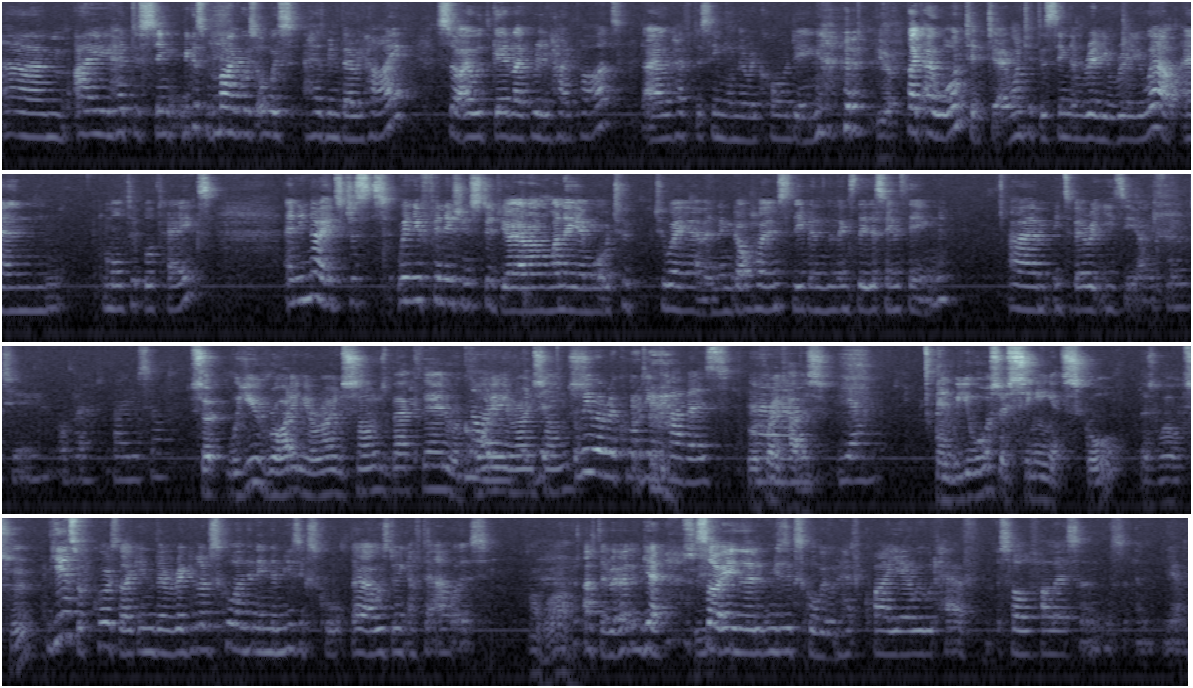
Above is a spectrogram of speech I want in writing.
Um, I had to sing because my voice always has been very high so I would get like really high parts that I would have to sing on the recording. Yep. like I wanted to, I wanted to sing them really, really well and multiple takes. And you know, it's just when you finish in studio around 1 a.m. or 2, 2 a.m. and then go home, sleep, and the next day the same thing. Um, it's very easy, I think, to over by yourself. So were you writing your own songs back then, recording your own songs? We were recording covers. Recording um, covers. Yeah. And were you also singing at school as well too? Yes, of course, like in the regular school and then in the music school that I was doing after hours. Oh wow. After yeah. So, So in the music school we would have choir, we would have solfa lessons, and yeah.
